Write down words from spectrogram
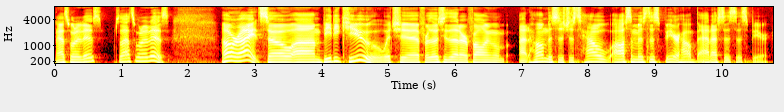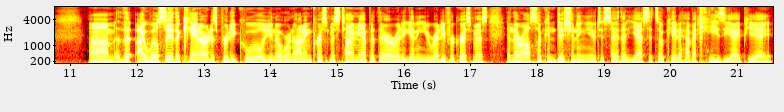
that's what it is. So that's what it is. All right. So um, BDQ, which uh, for those of you that are following at home, this is just how awesome is this beer? How badass is this beer? Um, the, I will say the can art is pretty cool. You know, we're not in Christmas time yet, but they're already getting you ready for Christmas. And they're also conditioning you to say that, yes, it's okay to have a hazy IPA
